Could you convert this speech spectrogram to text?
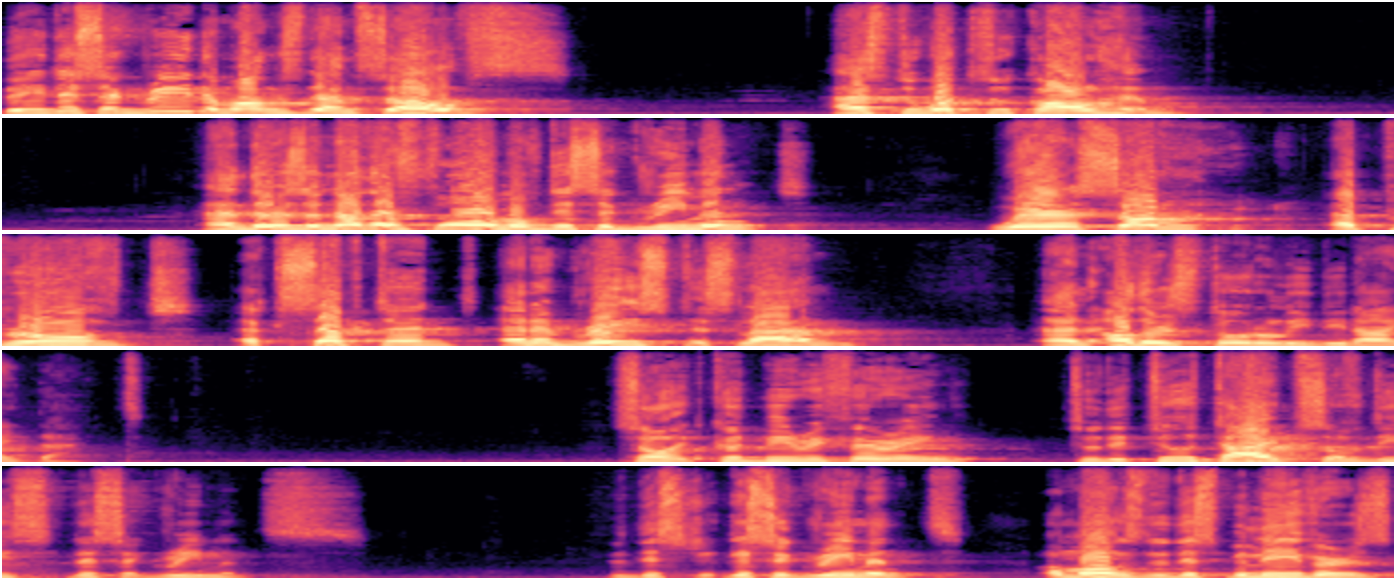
They disagreed amongst themselves as to what to call him. And there's another form of disagreement where some approved, accepted, and embraced Islam, and others totally denied that. So it could be referring to the two types of these disagreements. The dis- disagreement amongst the disbelievers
